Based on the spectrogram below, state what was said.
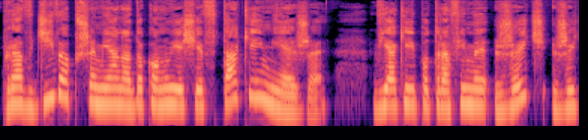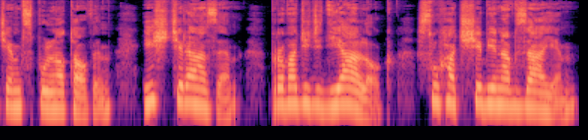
Prawdziwa przemiana dokonuje się w takiej mierze, w jakiej potrafimy żyć życiem wspólnotowym, iść razem, prowadzić dialog, słuchać siebie nawzajem.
